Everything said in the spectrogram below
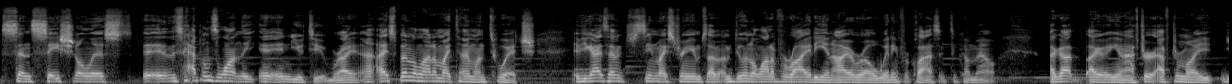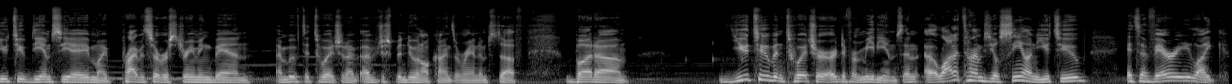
sensationalist. This happens a lot in, the, in, in YouTube, right? I, I, spend a lot of my time on Twitch. If you guys haven't seen my streams, I'm, I'm doing a lot of variety and IRL, waiting for Classic to come out. I got I you know after after my YouTube DMCA, my private server streaming ban, I moved to Twitch and I've, I've just been doing all kinds of random stuff. But um, YouTube and Twitch are, are different mediums, and a lot of times you'll see on YouTube, it's a very like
